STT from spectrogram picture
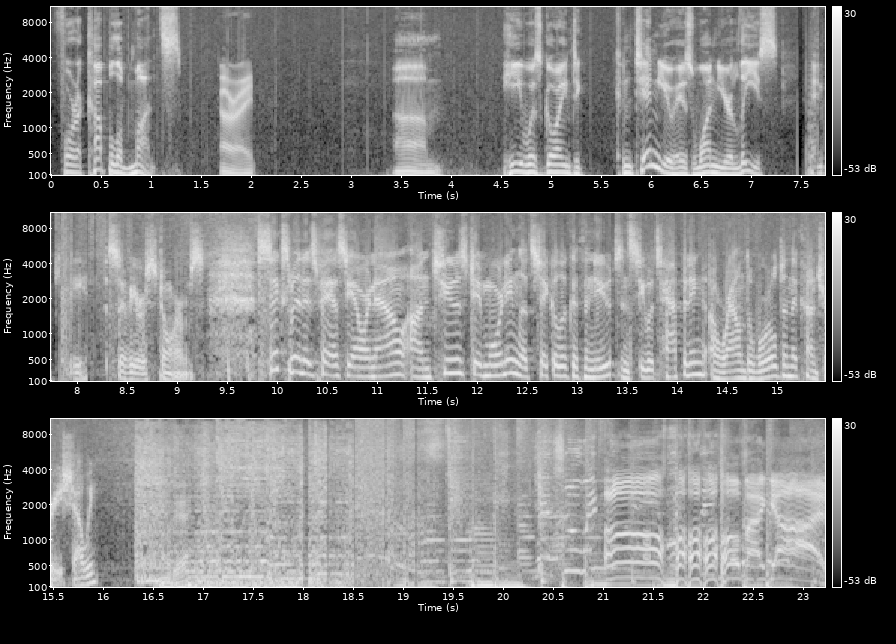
for a couple of months. All right. Um, he was going to continue his one-year lease and severe storms. Six minutes past the hour now on Tuesday morning. Let's take a look at the news and see what's happening around the world and the country, shall we? Oh, oh my God!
